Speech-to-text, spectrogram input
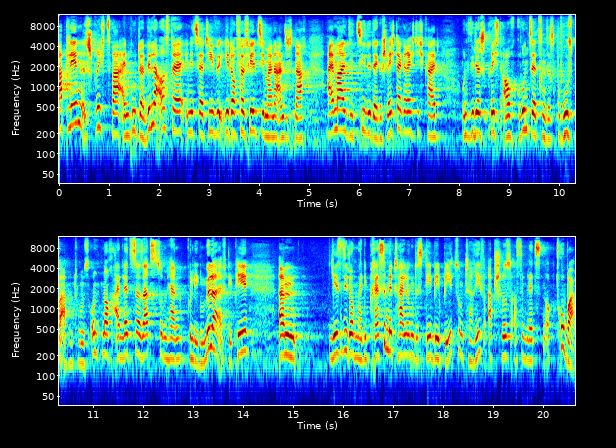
ablehnen. Es spricht zwar ein guter Wille aus der Initiative, jedoch verfehlt sie meiner Ansicht nach einmal die Ziele der Geschlechtergerechtigkeit und widerspricht auch Grundsätzen des Berufsbeamtentums. Und noch ein letzter Satz zum Herrn Kollegen Müller, FDP. Ähm, lesen Sie doch einmal die Pressemitteilung des DBB zum Tarifabschluss aus dem letzten Oktober.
